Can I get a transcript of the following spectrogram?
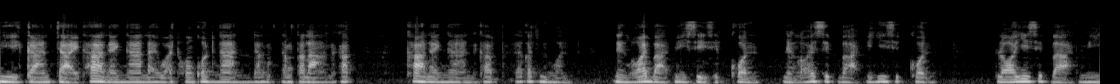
มีการจ่ายค่าแรงงานรายวันของคนงานดังดังตารางนะครับ ค่าแรงงานนะครับ แล้วก็จำนวน 100 บาทมี 40 คน 110 บาทมี 20 คน 120 บาทมี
